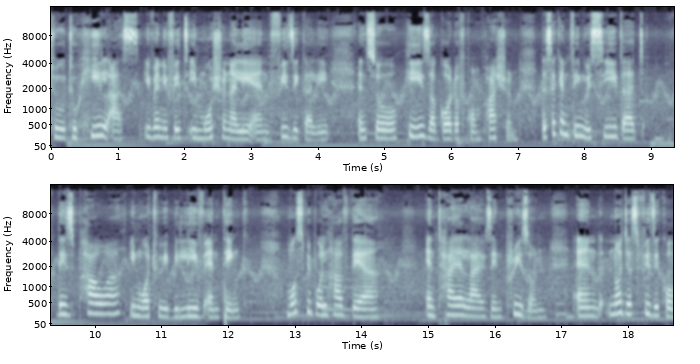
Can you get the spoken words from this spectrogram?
to to heal us, even if it's emotionally and physically. And so He is a God of compassion. The second thing we see that there's power in what we believe and think. Most people have their entire lives in prison and not just physical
